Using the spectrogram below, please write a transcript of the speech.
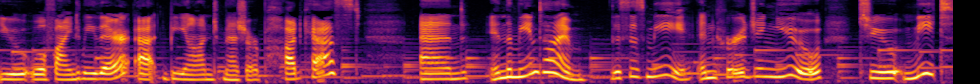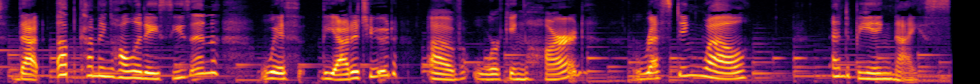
You will find me there at Beyond Measure Podcast. And in the meantime, this is me encouraging you to meet that upcoming holiday season with the attitude of working hard, resting well, and being nice.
